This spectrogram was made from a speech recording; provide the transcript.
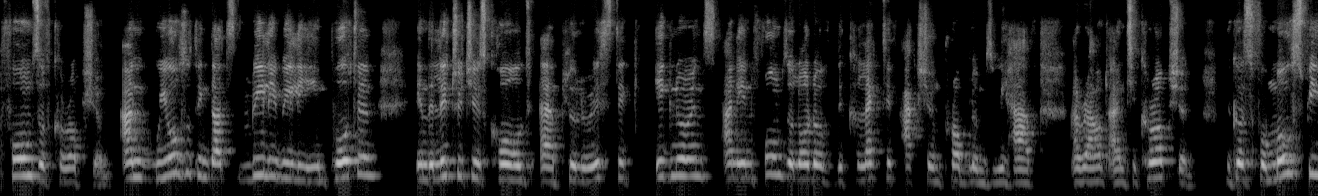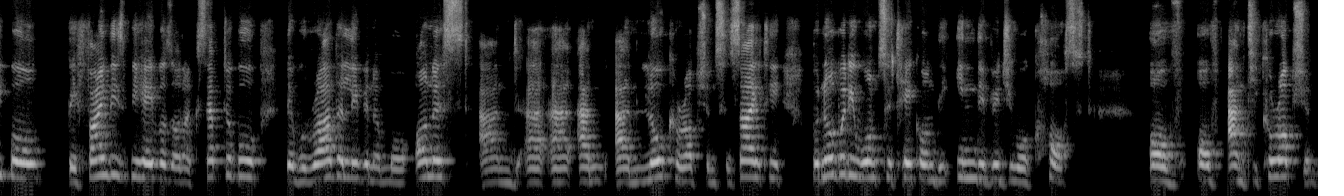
forms of corruption. And we also think that's really, really important. In the literature is called uh, pluralistic ignorance and informs a lot of the collective action problems we have around anti-corruption. Because for most people, they find these behaviors unacceptable. They would rather live in a more honest and, uh, uh, and, and low corruption society, but nobody wants to take on the individual cost of, of anti-corruption.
